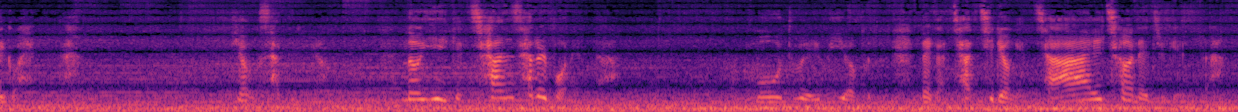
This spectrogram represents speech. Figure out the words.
제거했다. 병사들이여, 너희에게 찬사를 보낸다. 모두의 위협은 내가 자치령에 잘 전해주겠다.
